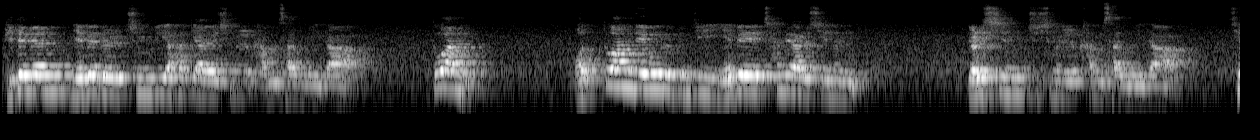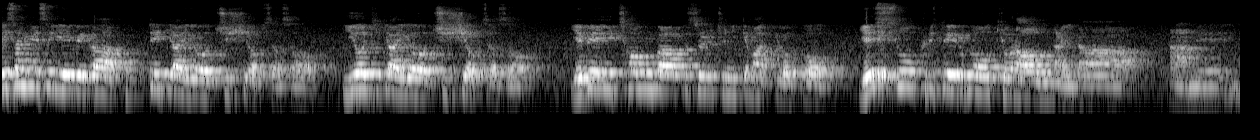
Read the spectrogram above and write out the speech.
비대면 예배를 준비하게 하심을 감사합니다. 또한 어떠한 내용으로든지 예배에 참여할 수 있는 열심 주심을 감사합니다. 세상에서 예배가 복되게 하여 주시옵소서, 이어지게 하여 주시옵소서, 예배의 처음과 끝을 주님께 맡겼고, 예수 그리스도의 이름으로 기원하옵나이다. 아멘.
